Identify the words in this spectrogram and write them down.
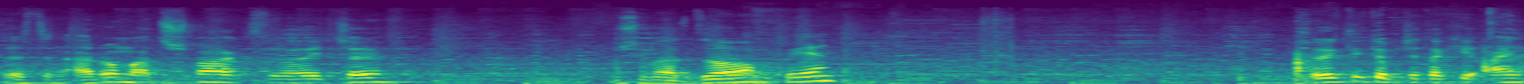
To jest ten aromat, szmak, słuchajcie. Proszę bardzo. Dziękuję. Elektryk to będzie takie ein-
